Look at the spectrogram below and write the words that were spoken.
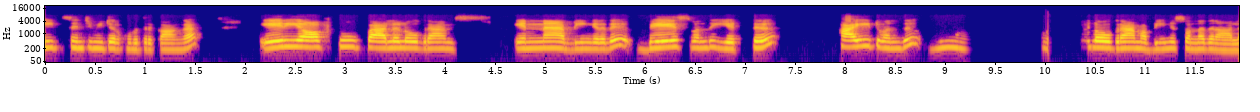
எயிட் சென்டிமீட்டர் கொடுத்துருக்காங்க. ஏரியா ஆஃப் டூ பேரலோகிராம்ஸ் என்ன அப்படிங்கிறது? பேஸ் வந்து எட்டு ஹைட் வந்து மூணு. கிலோகிராம் அப்படின்னு சொன்னதுனால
